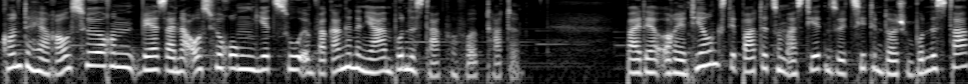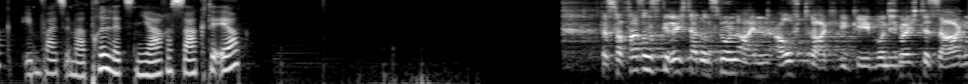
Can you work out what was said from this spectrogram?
konnte heraushören, wer seine Ausführungen hierzu im vergangenen Jahr im Bundestag verfolgt hatte. Bei der Orientierungsdebatte zum astierten Suizid im Deutschen Bundestag, ebenfalls im April letzten Jahres, sagte er, Das Verfassungsgericht hat uns nun einen Auftrag gegeben und ich möchte sagen,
